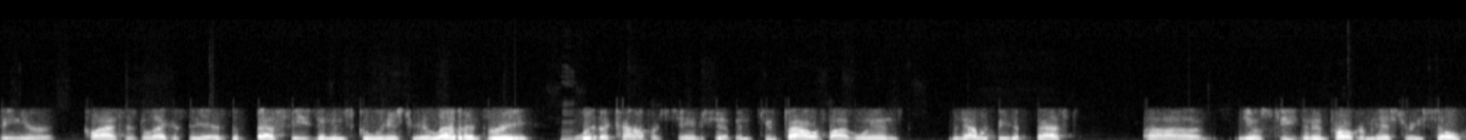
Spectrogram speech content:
senior class's legacy as the best season in school history. Eleven and three hmm. with a conference championship and two Power Five wins. I mean, that would be the best uh, you know season in program history. So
